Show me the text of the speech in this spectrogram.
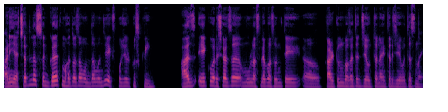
आणि याच्यातला सगळ्यात महत्त्वाचा मुद्दा म्हणजे एक्सपोजर टू स्क्रीन आज एक वर्षाचं मूल असल्यापासून ते कार्टून बघतच जेवतं नाही तर जेवतच नाही.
